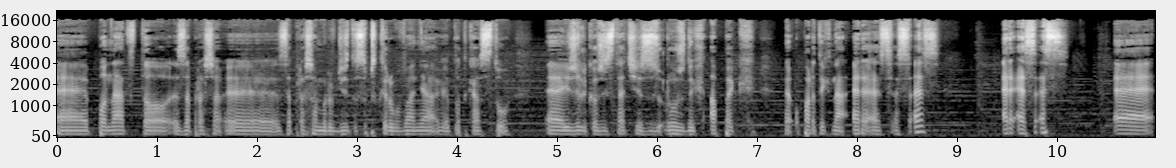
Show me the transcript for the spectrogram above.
E, Ponadto zapraszam, e, zapraszam również do subskrybowania podcastu, e, jeżeli korzystacie z różnych apek e, opartych na RSS, RSS e,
